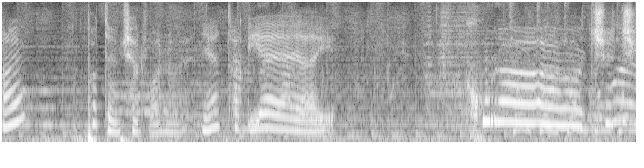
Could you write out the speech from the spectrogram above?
Ale po tym czerwonym, nie? Tak, jej. Hurra! Trzeci,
